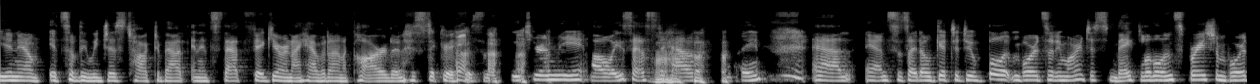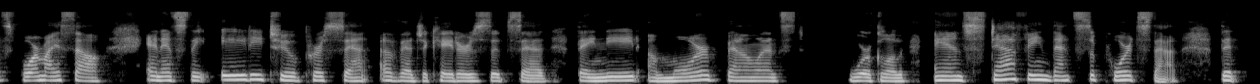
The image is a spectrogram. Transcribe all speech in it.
you know, it's something we just talked about, and it's that figure, and I have it on a card and a sticker because the teacher in me always has to have something. And and since I don't get to do bulletin boards anymore, I just make little inspiration boards for myself. And it's the 82% of educators that said they need a more balanced workload and staffing that supports that. That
